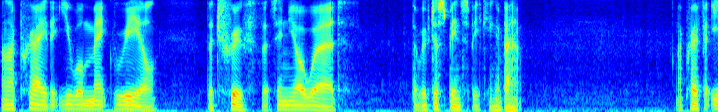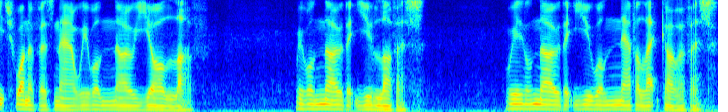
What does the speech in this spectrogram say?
And I pray that you will make real the truth that's in your word that we've just been speaking about. I pray for each one of us now, we will know your love. We will know that you love us. We will know that you will never let go of us.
